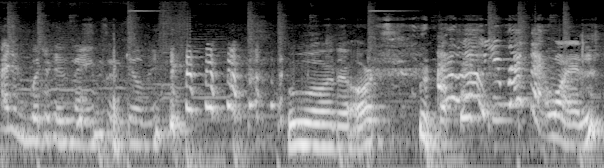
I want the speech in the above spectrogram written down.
I just butchered his name, so kill me. Who are the artists? I don't know. You read that one.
